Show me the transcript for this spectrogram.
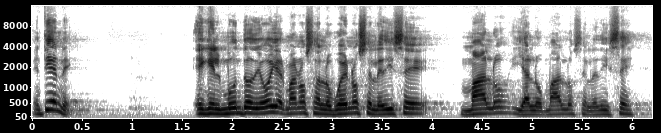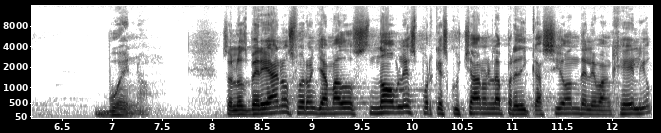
¿Entiende? En el mundo de hoy, hermanos, a lo bueno se le dice malo y a lo malo se le dice bueno los bereanos fueron llamados nobles porque escucharon la predicación del Evangelio.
